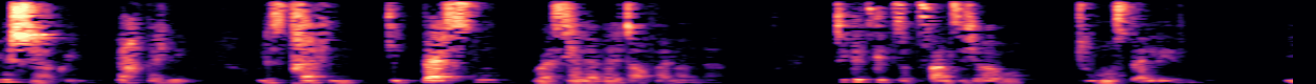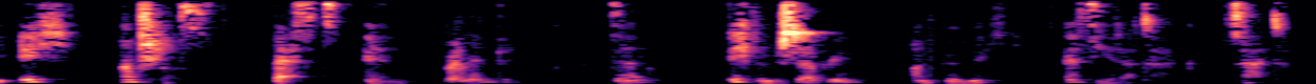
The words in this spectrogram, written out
Michelle Green nach Berlin. Und es treffen die besten Wrestler der Welt aufeinander. Tickets gibt's für 20 Euro. Du musst erleben, wie ich am Schluss best in Berlin bin. Denn ich bin Michelle Green und für mich ist jeder Tag Zeit.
